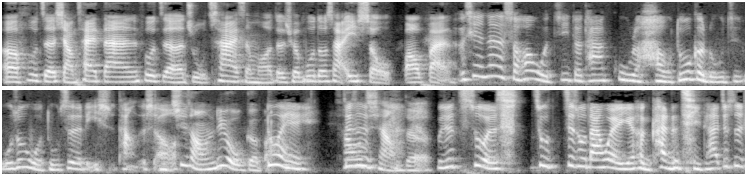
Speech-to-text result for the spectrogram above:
呃，负责想菜单，负责煮菜什么的，全部都是他一手包办。而且那个时候，我记得他雇了好多个炉子。我说我独自的理食堂的时候，至少六个吧。对。就是强的，我觉得做做制作单位也很看得起他，就是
